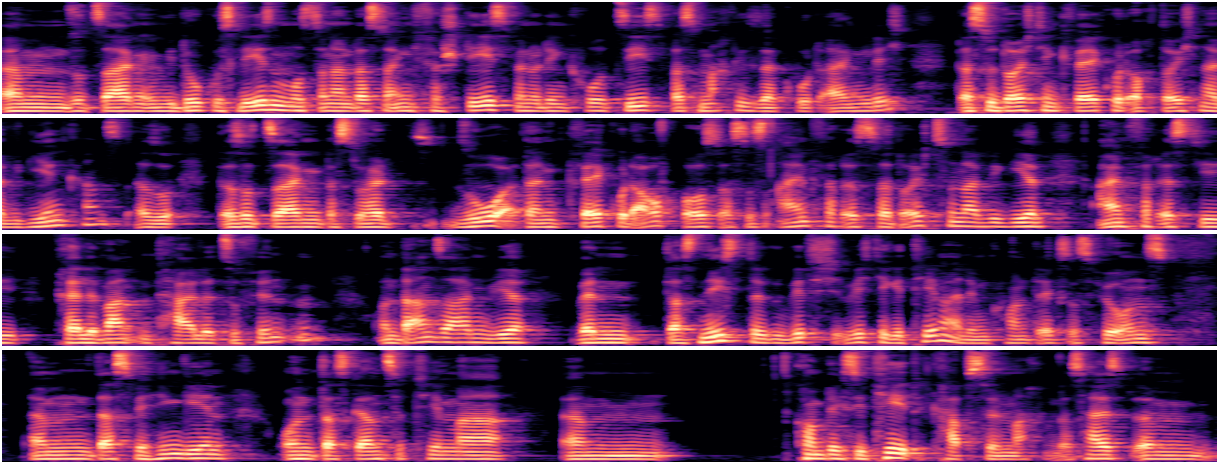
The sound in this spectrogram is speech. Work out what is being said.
ähm, sozusagen irgendwie Dokus lesen musst, sondern dass du eigentlich verstehst, wenn du den Code siehst, was macht dieser Code eigentlich, dass du durch den Quellcode auch durch navigieren kannst. Also dass sozusagen, dass du halt so deinen Quellcode aufbaust, dass es einfach ist, da durch zu navigieren, einfach ist, die relevanten Teile zu finden und dann sagen wir, wenn das nächste wichtige Thema in dem Kontext ist für uns, ähm, dass wir hingehen und das ganze Thema ähm, Komplexität Kapseln machen, das heißt ähm,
